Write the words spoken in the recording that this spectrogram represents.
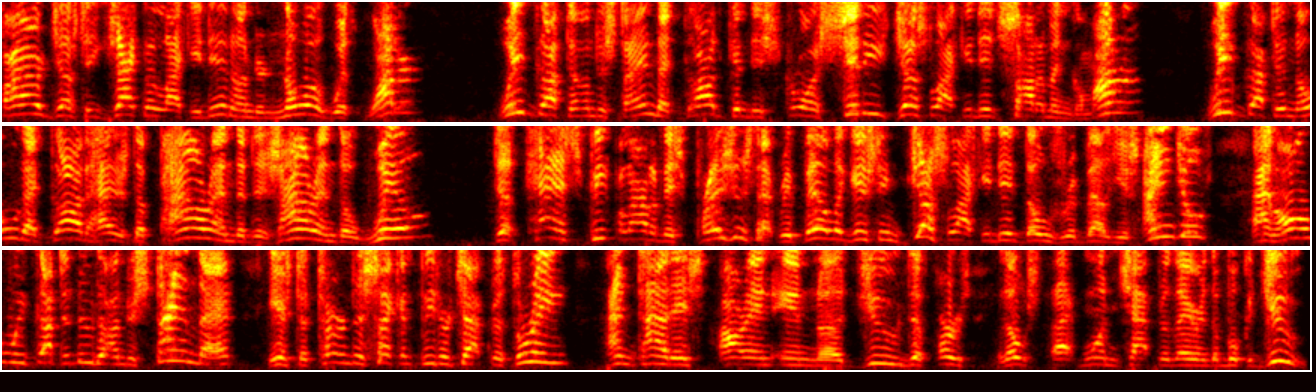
fire just exactly like he did under Noah with water. We've got to understand that God can destroy cities just like he did Sodom and Gomorrah. We've got to know that God has the power and the desire and the will to cast people out of his presence that rebel against him just like he did those rebellious angels. And all we've got to do to understand that is to turn to 2 Peter chapter 3 and Titus are in, in uh, Jude, the first, those, that one chapter there in the book of Jude.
